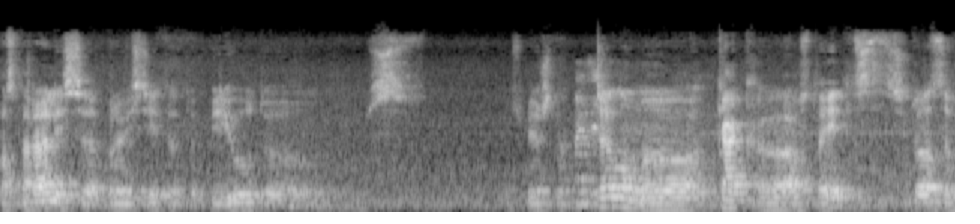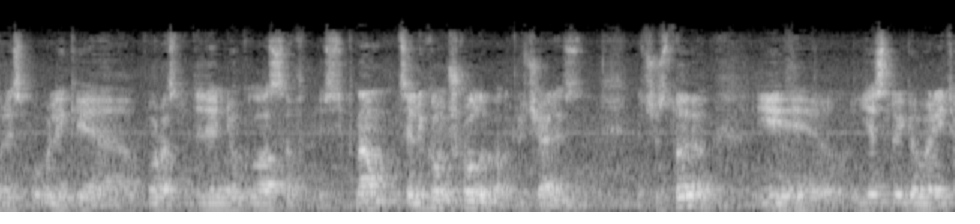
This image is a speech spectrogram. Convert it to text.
постарались провести этот период успешно. В целом, э, как э, обстоит ситуация в республике э, по распределению классов? То есть к нам целиком школы подключались зачастую. И если говорить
